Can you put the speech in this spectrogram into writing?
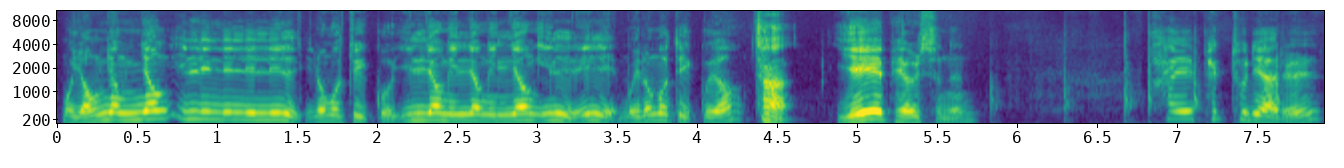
뭐 000, 11111 이런 것도 있고 101010 11, 뭐 이런 것도 있고요. 자, 얘의 배열수는 8 팩토리알을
